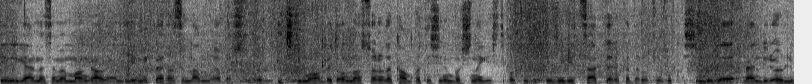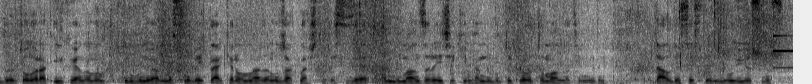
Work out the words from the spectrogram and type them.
gelir gelmez hemen mangal yandı, yemekler hazırlanmaya başladı. İçki muhabbet ondan sonra da kamp ateşinin başına geçtik. Oturduk gece geç saatlere kadar oturduk. Şimdi de ben bir early bird olarak ilk uyananın grubun uyanmasını beklerken onlardan uzak uzaklaştım. Size hem bir manzarayı çekeyim hem de buradaki ortamı anlatayım dedim. Dalga sesleriyle uyuyorsunuz.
